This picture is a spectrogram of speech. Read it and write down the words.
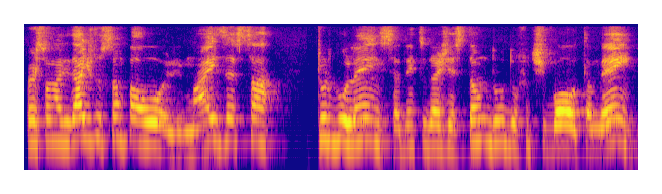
personalidade do São Paulo, mais essa turbulência dentro da gestão do, do futebol também,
